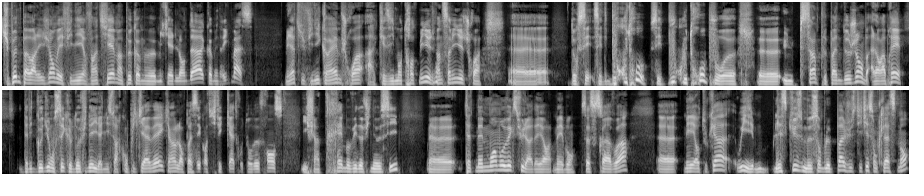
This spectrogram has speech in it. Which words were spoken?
tu peux ne pas avoir les jambes et finir 20e un peu comme euh, Michael Landa, comme Henrik Mas. Mais là tu finis quand même, je crois, à quasiment 30 minutes, 25 minutes, je crois. Euh, Donc c'est beaucoup trop, c'est beaucoup trop pour euh, euh, une simple panne de jambe. Alors après, David Godieu, on sait que le Dauphiné, il a une histoire compliquée avec. Hein. L'an passé, quand il fait 4 au Tour de France, il fait un très mauvais Dauphiné aussi. Euh, Peut-être même moins mauvais que celui-là d'ailleurs, mais bon, ça ce serait à voir. Euh, mais en tout cas, oui, l'excuse me semble pas justifier son classement.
